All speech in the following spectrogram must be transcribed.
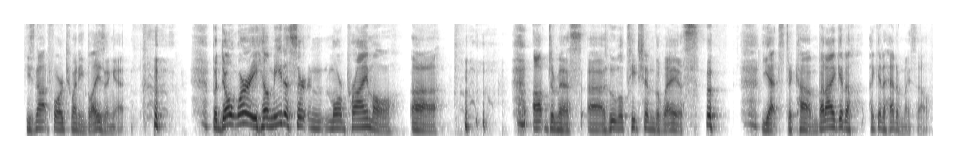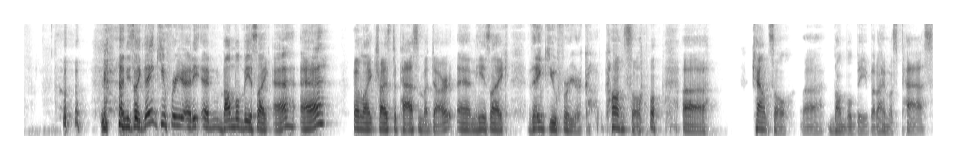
he's not 420 blazing it. but don't worry, he'll meet a certain more primal uh, Optimus uh, who will teach him the ways yet to come. But I get a I get ahead of myself. and he's like, "Thank you for your." And, he, and Bumblebee is like, "Eh, eh," and like tries to pass him a dart, and he's like, "Thank you for your co- console, uh, counsel, uh, Bumblebee, but I must pass.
